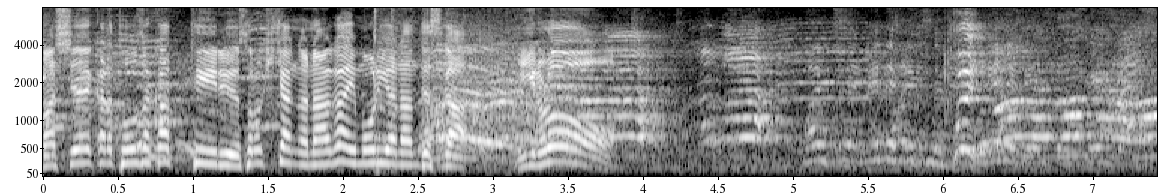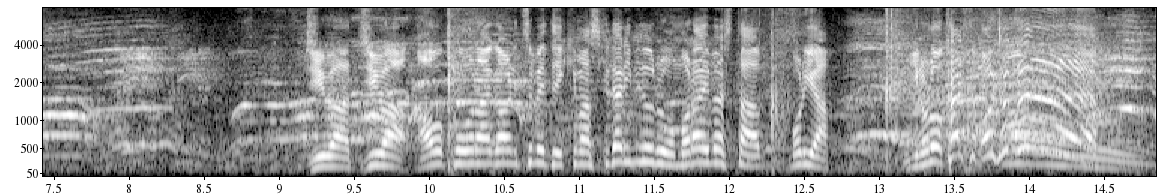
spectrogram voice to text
まあ試合から遠ざかっているその期間が長い守谷なんですが右のローじわじわ青コーナー側に詰めていきます左ミドルをもらいました守谷右のロー返すもう一つ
